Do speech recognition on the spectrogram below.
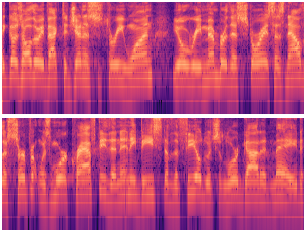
It goes all the way back to Genesis 3 1. You'll remember this story. It says, Now the serpent was more crafty than any beast of the field which the Lord God had made.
